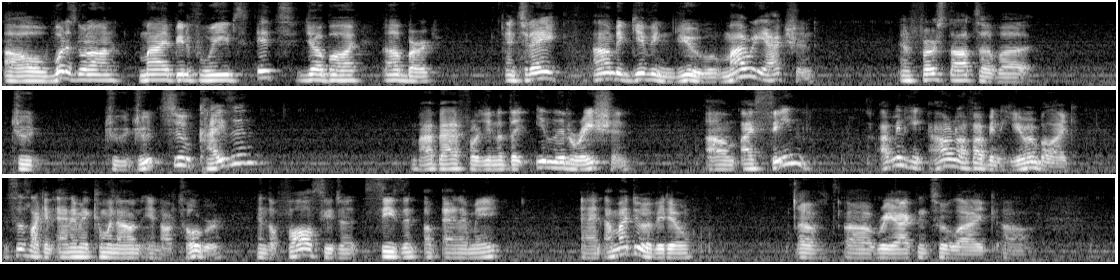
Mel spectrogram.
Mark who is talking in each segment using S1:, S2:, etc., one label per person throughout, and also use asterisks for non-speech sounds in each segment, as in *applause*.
S1: Oh, what is going on, my beautiful weebs? It's your boy, Albert. And today, I'll be giving you my reaction and first thoughts of uh, Ju Jujutsu Kaisen? My bad for, you know, the alliteration. Um, I've seen, I've been, he I don't know if I've been hearing, but like, this is like an anime coming out in October, in the fall season, season of anime. And I might do a video of uh, reacting to like uh,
